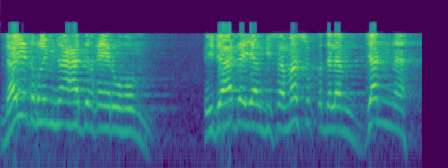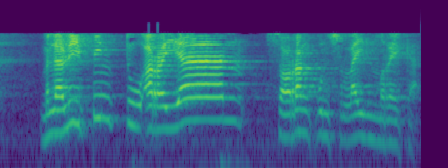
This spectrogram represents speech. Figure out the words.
La yadkhulu minhu ahadun ghairuhum tidak ada yang bisa masuk ke dalam jannah melalui pintu arayan seorang pun selain mereka.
